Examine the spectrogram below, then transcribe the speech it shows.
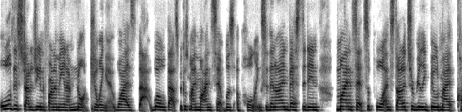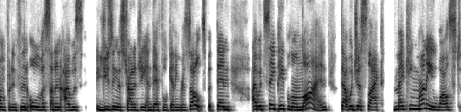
all of this strategy in front of me and I'm not doing it. Why is that? Well, that's because my mindset was appalling. So then I invested in mindset support and started to really build my confidence. And then all of a sudden, I was using the strategy and therefore getting results. But then I would see people online that were just like, making money whilst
